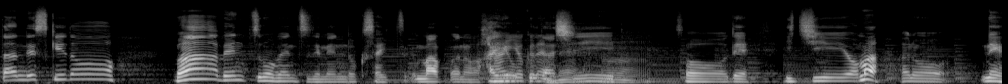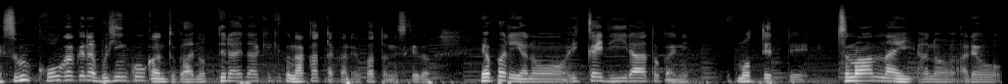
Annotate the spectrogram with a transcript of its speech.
たんですけどまあベンツもベンツで面倒くさいっつまああの廃屋だし、ね。うん、そうで一応まああのねすごく高額な部品交換とか乗ってる間は結局なかったからよかったんですけどやっぱりあの一回ディーラーとかに持ってってつまんないあのあれを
